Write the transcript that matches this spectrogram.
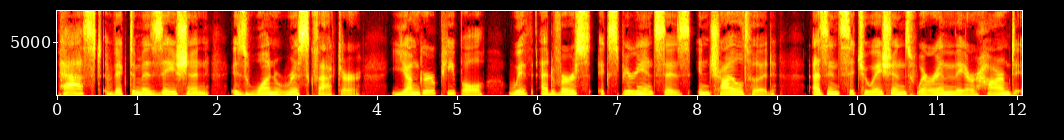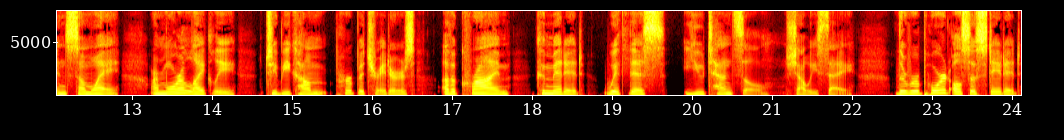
past victimization is one risk factor. Younger people with adverse experiences in childhood, as in situations wherein they are harmed in some way, are more likely to become perpetrators of a crime committed with this utensil, shall we say. The report also stated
